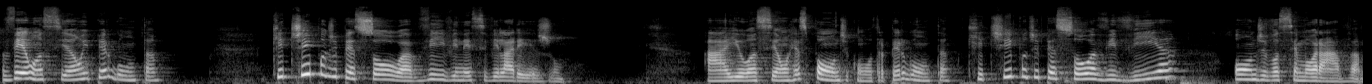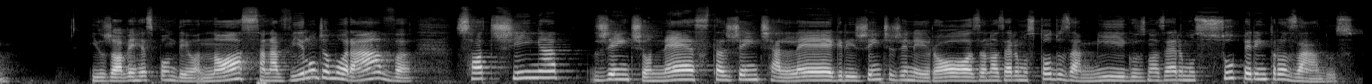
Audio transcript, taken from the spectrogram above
vê o ancião e pergunta: Que tipo de pessoa vive nesse vilarejo? Aí o ancião responde com outra pergunta: Que tipo de pessoa vivia onde você morava? E o jovem respondeu: Nossa, na vila onde eu morava só tinha gente honesta, gente alegre, gente generosa, nós éramos todos amigos, nós éramos super entrosados.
